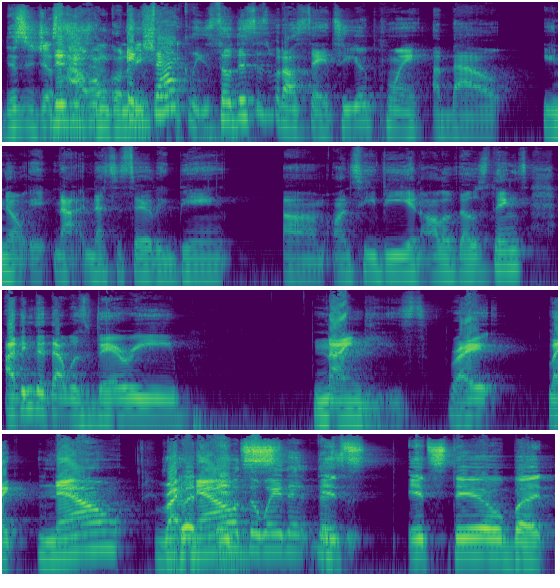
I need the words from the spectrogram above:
this is just This how is I'm going to be exactly. So this is what I'll say to your point about you know it not necessarily being um, on TV and all of those things. I think that that was very 90s right? Like now, right But now, the way that this, it's it's still, but it,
